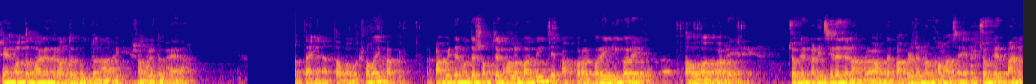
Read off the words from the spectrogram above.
সেই হতভাগাদের অন্তর্ভুক্ত না হই, সম্মানিত ভাইরা সবাই পাপি। আর পাপীদের মধ্যে সবচেয়ে ভালো পাপি যে পাপ করার পরে কি করে? তওবা করে। চোখের পানি ছেড়ে যেন আমরা আমাদের পাপের জন্য ক্ষমা চাই। এবং চোখের পানি,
